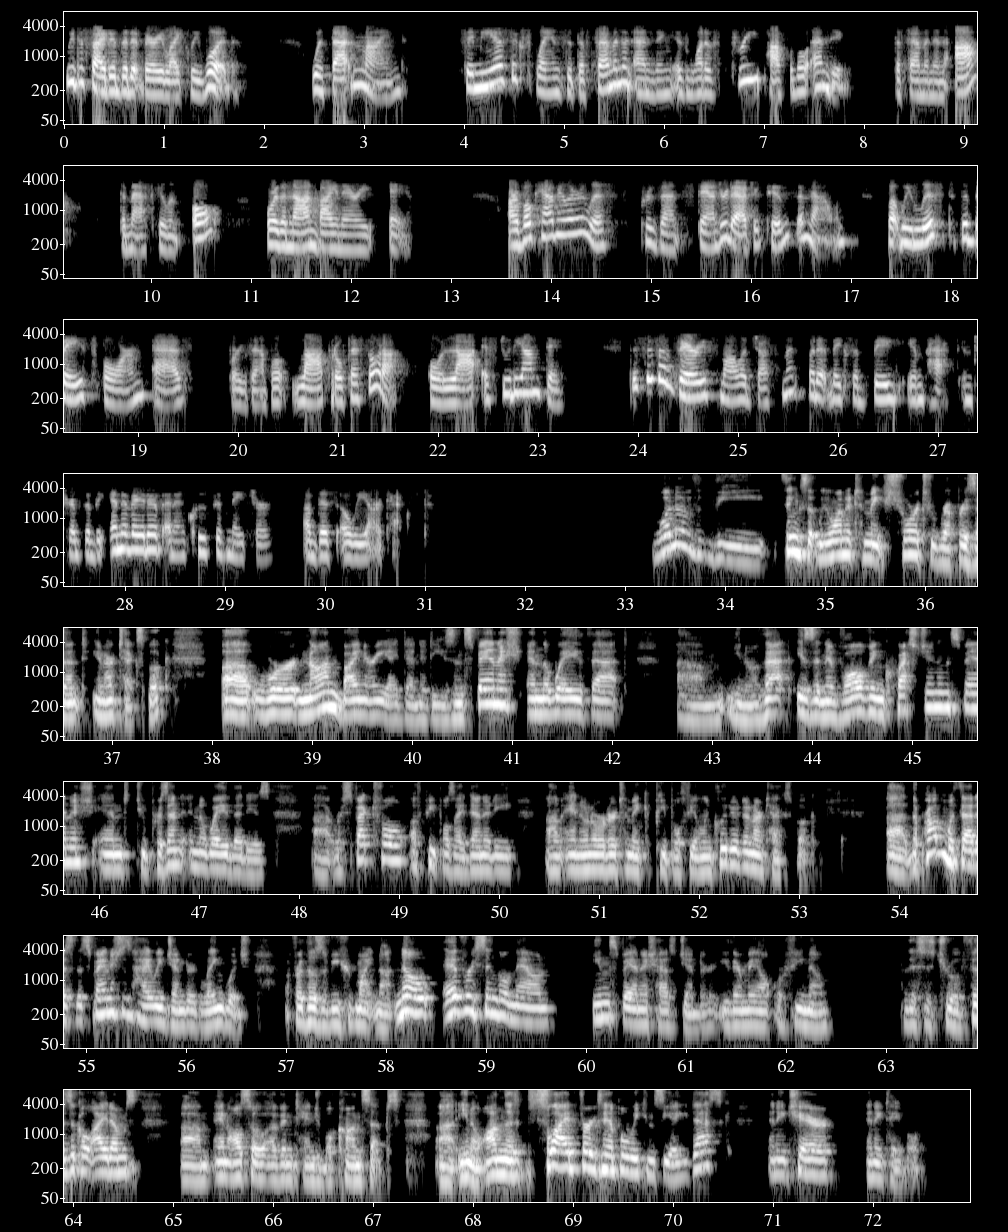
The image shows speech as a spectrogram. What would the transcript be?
We decided that it very likely would. With that in mind, Semillas explains that the feminine ending is one of three possible endings, the feminine a, the masculine o, or the non-binary e. Our vocabulary lists present standard adjectives and nouns, but we list the base form as, for example, la profesora or la estudiante. This is a very small adjustment, but it makes a big impact in terms of the innovative and inclusive nature of this OER text. One of the things that we wanted to make sure to represent in our textbook uh, were non-binary identities in Spanish and the way that um, you know, that is an evolving question in Spanish and to present it in a way that is uh, respectful of people's identity um, and in order to make people feel included in our textbook. Uh, the problem with that is that Spanish is a highly gendered language. For those of you who might not know, every single noun in Spanish has gender, either male or female. This is true of physical items um, and also of intangible concepts. Uh, you know, on the slide, for example, we can see a desk and a chair and a table.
